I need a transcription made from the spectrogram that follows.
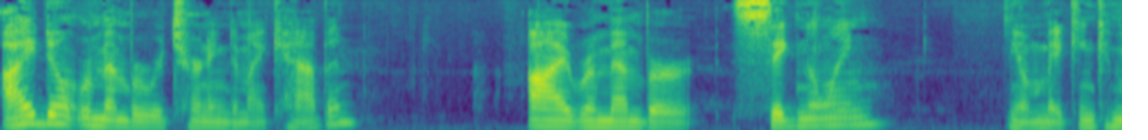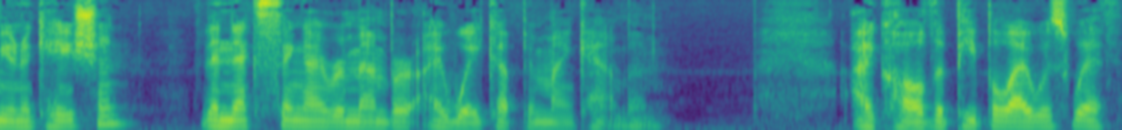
I don't remember returning to my cabin. I remember signaling, you know, making communication. The next thing I remember, I wake up in my cabin. I call the people I was with.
